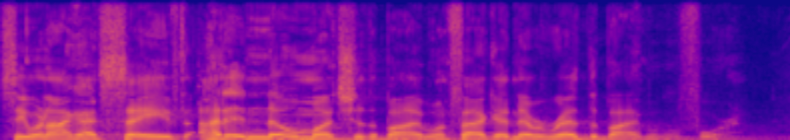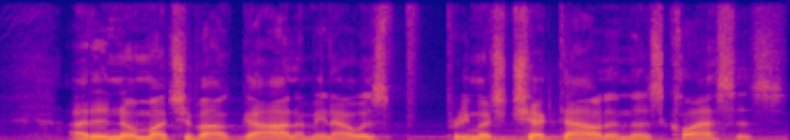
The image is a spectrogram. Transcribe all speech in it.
See, when I got saved, I didn't know much of the Bible. In fact, I'd never read the Bible before. I didn't know much about God. I mean, I was pretty much checked out in those classes.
